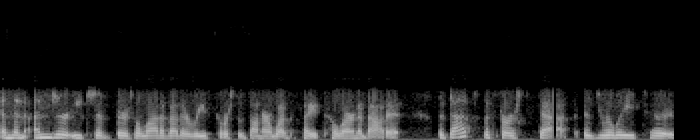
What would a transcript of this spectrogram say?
And then under each of, there's a lot of other resources on our website to learn about it. But that's the first step is really to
